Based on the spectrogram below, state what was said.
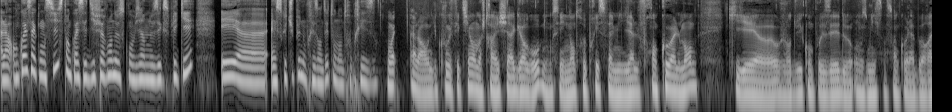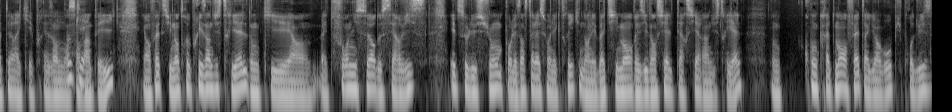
Alors en quoi ça consiste? En quoi c'est différent de ce qu'on vient de nous expliquer? Et euh, est-ce que tu peux nous présenter ton entreprise? Oui. Alors du coup, effectivement, moi je travaille chez Hager Group, donc c'est une entreprise familiale franco-allemande qui est euh, aujourd'hui composée de 11 500 collaborateurs et qui est présente dans 120 pays. Et en fait, c'est une entreprise industrielle donc qui est un bah, fournisseur de services et de solutions pour les installations électriques dans les bâtiments résidentiels, tertiaires et industriels. Donc concrètement, en fait, Hager Group, ils produisent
